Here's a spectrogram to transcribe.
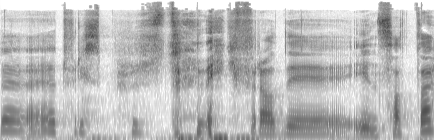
Det er et friskt pust vekk fra de innsatte.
